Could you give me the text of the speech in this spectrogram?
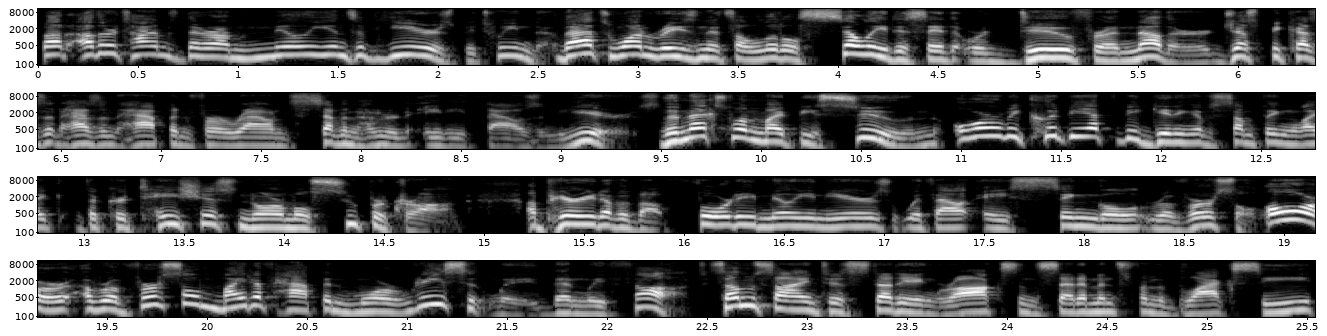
but other times there are millions of years between them. That's one reason it's a little silly to say that we're due for another just because it hasn't happened for around 780,000 years. The next one might be soon, or we could be at the beginning of something like the Cretaceous normal superchron, a period of about 40 million years without a single reversal. Or a reversal might have happened more recently than we thought. Some scientists studying rocks and sediments from the Black Sea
